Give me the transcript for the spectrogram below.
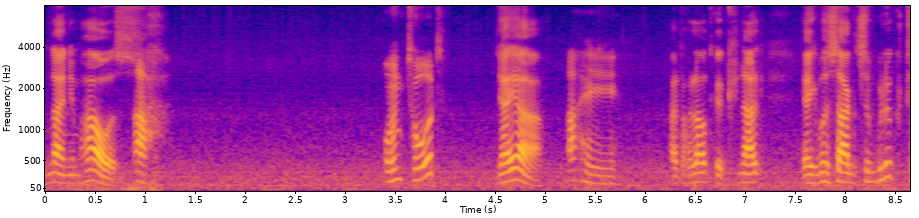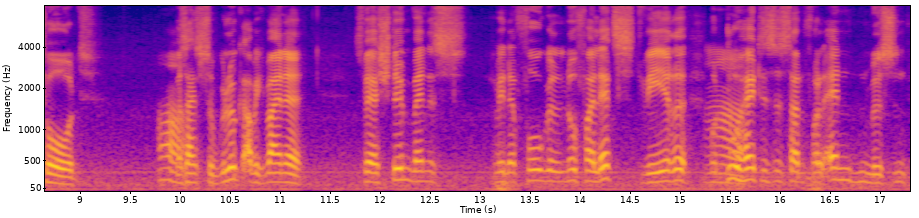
Nein, im Haus. Ach. Und tot? Ja, ja. Ach hey. Hat doch laut geknallt. Ja, ich muss sagen, zum Glück tot. Ah. Was heißt zum Glück? Aber ich meine, es wäre schlimm, wenn es, wenn der Vogel nur verletzt wäre und Ah. du hättest es dann vollenden müssen,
